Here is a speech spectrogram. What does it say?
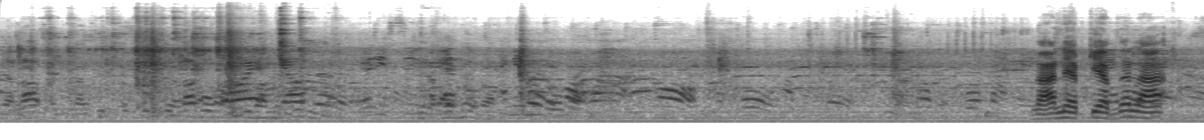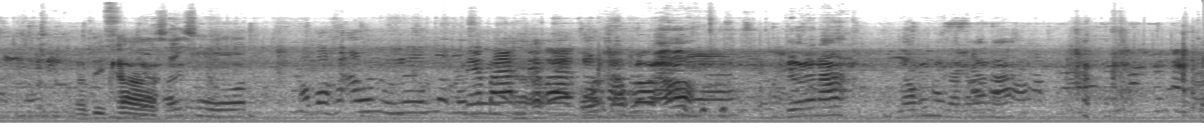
อย่าลาบไปทางที่ที่เสือลาบบัวที่ทำเดี๋ยวที่เดี๋ยวดิซื้ออันนี้หนูบอกว่าพ่อโก้ทำโก้ทำโก้ ร้านแนบเก็บได้ละสวัสดีค่ะใส่สูตรเอาบอกเอาหนูลืมแล้วแม่บ้านแม่บ้านโอ้ยขอบคุณเอาเจอแล้วนะ เราไม่มีอะไรกันแล้วนะใจ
